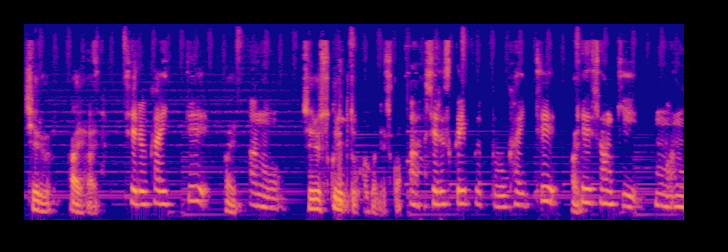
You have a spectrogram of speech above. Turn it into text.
シェル。はいはい。シェル書いて、はいあの、シェルスクリプトを書くんですか？あ、シェルスクリプトを書いて、はい。計算機もあの、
